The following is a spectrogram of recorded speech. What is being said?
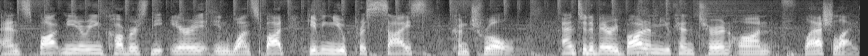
and spot metering covers the area in one spot, giving you precise control. And to the very bottom, you can turn on flashlight.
